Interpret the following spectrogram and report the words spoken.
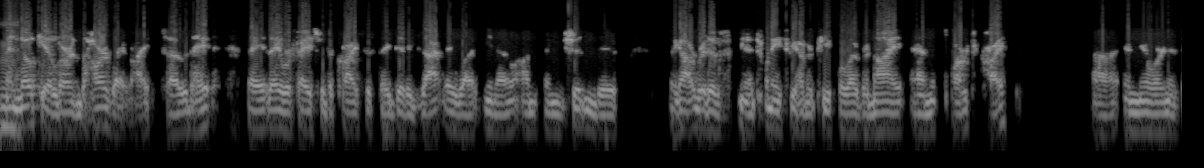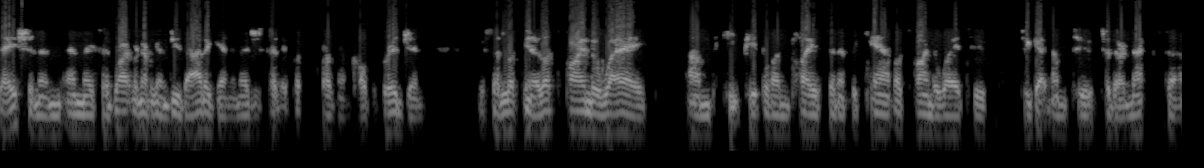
Mm. And Nokia learned the hard way, right? So they, they they were faced with a crisis. They did exactly what you know I'm saying you shouldn't do. They got rid of you know 2,300 people overnight, and it sparked a crisis uh, in the organization. And, and they said, right, we're never going to do that again. And as you said, they put a program called the Bridge in. We said, look, you know, let's find a way um, to keep people in place. And if we can't, let's find a way to, to get them to, to their next uh,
